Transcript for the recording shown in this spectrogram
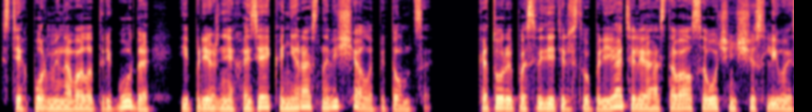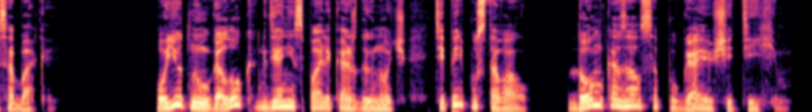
С тех пор миновало три года, и прежняя хозяйка не раз навещала питомца, который, по свидетельству приятеля, оставался очень счастливой собакой. Уютный уголок, где они спали каждую ночь, теперь пустовал. Дом казался пугающе тихим.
